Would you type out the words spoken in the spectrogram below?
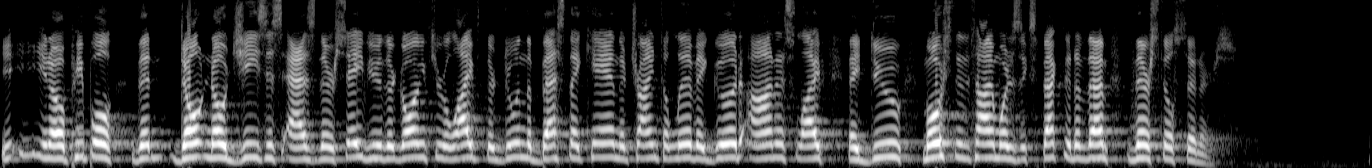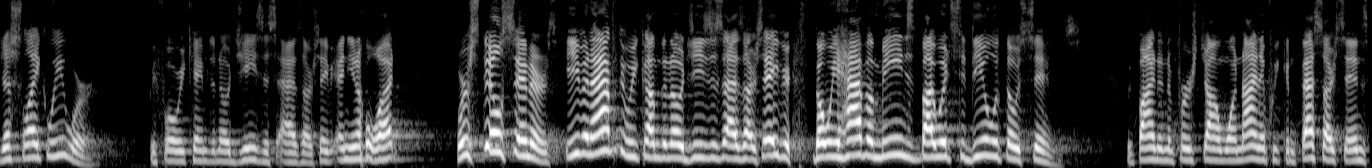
You know, people that don't know Jesus as their Savior, they're going through life, they're doing the best they can, they're trying to live a good, honest life. They do most of the time what is expected of them, they're still sinners. Just like we were before we came to know Jesus as our Savior. And you know what? We're still sinners, even after we come to know Jesus as our Savior, but we have a means by which to deal with those sins. We find it in 1 John 1 9. If we confess our sins,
